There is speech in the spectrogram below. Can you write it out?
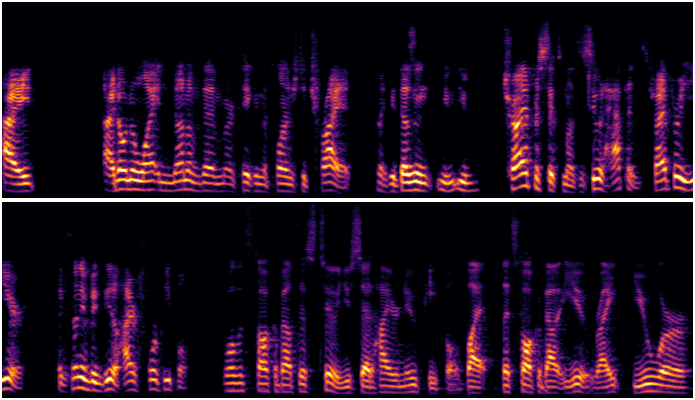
i i don't know why none of them are taking the plunge to try it like it doesn't you, you try it for six months and see what happens try it for a year like it's not even a big deal hire four people well, let's talk about this too. You said hire new people, but let's talk about you, right? You were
